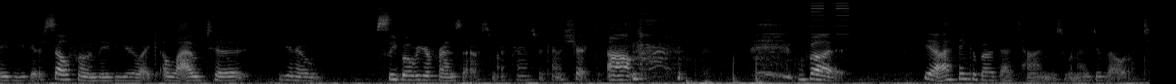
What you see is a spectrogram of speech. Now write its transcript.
Maybe you get a cell phone. Maybe you're like allowed to, you know, sleep over your friend's house. My parents were kind of strict. Um, but yeah, I think about that time is when I developed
